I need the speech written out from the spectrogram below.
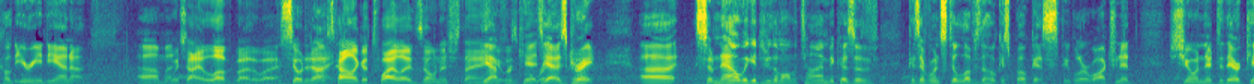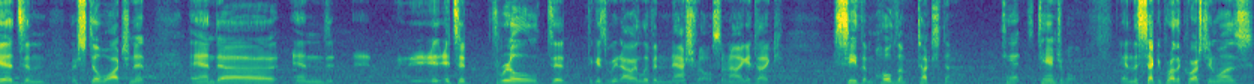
called Erie, Indiana. Um, Which I loved, by the way. So did I. It's kind of like a Twilight Zone-ish thing. yeah, It for was kids. great. Yeah, it's great. Uh, so now we get to do them all the time because of because everyone still loves the Hocus Pocus. People are watching it, showing it to their kids, and they're still watching it. And uh, and it, it's a thrill to because we now I live in Nashville, so now I get to like see them, hold them, touch them, tan- tangible. And the second part of the question was,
